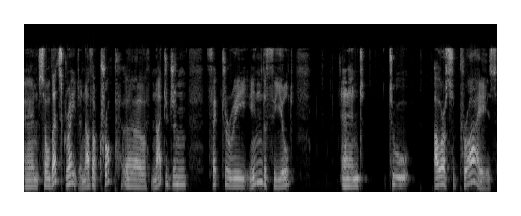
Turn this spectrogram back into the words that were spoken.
And so that's great. Another crop, uh, nitrogen factory in the field. And to our surprise,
